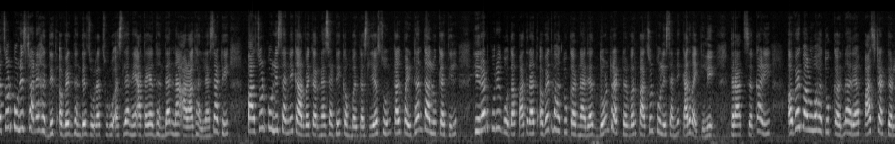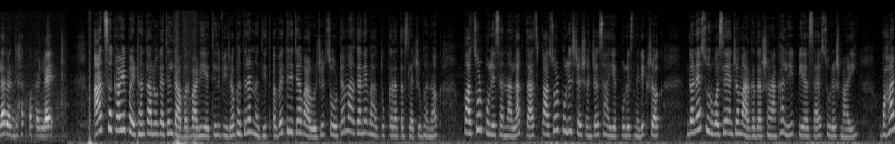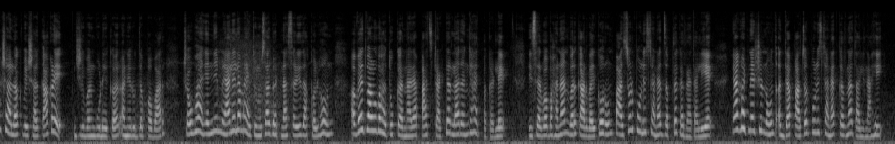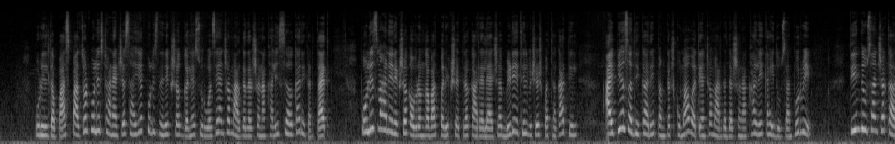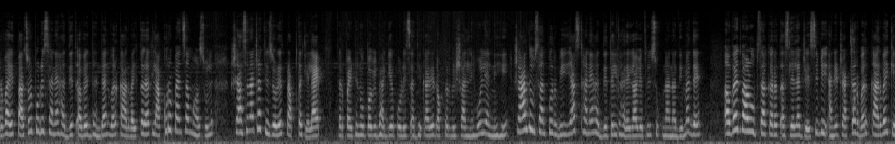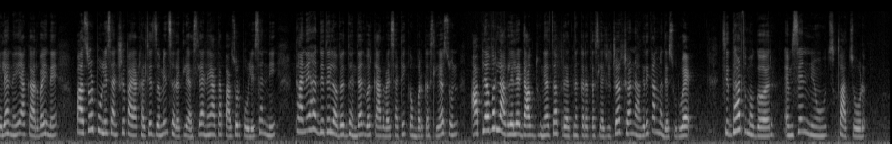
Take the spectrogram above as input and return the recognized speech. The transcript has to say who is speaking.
Speaker 1: Pachod police Thane हद्दीत अवैध धंदे जोरात सुरू असल्याने आता या धंद्यांना आळा घालण्यासाठी पाचोड पोलिसांनी कारवाई करण्यासाठी कंबर कसली असून काल पैठण तालुक्यातील हिरडपुरी गोदापात्रात अवैध वाहतूक करणाऱ्या दोन ट्रॅक्टरवर पाचोड पोलिसांनी कारवाई केली. तर आज सकाळी अवैध वाळू वाहतूक करणाऱ्या पाच ट्रॅक्टरला रंगेहात पकडले आज सकाळी पैठण तालुक्यातील दाबरवाडी येथील वीरभद्र नदीत अवैधरित्या वाळूची चोरट्या मार्गाने वाहतूक करत असल्याची भनक पाचोड पोलिसांना लागताच पाचोड पोलीस स्टेशनचे सहाय्यक पोलीस निरीक्षक गणेश सुरवसे यांच्या मार्गदर्शनाखाली P S I Suresh Mali वाहन चालक विशाल काकडे जीवन गुढेकर अनिरुद्ध पवार चव्हाण यांनी मिळालेल्या माहितीनुसार घटनास्थळी दाखल होऊन अवैध वाळू वाहतूक करणाऱ्या पाच ट्रॅक्टरला रंगेहात पकडले. ही सर्व वाहनांवर कारवाई करून पाचोड पोलीस ठाण्यात जप्त करण्यात आली आहे. या घटनेची नोंद अद्याप पाचोड पोलीस ठाण्यात करण्यात आली नाही. पुढील तपास पाचोड पोलीस ठाण्याचे सहाय्यक पोलीस निरीक्षक गणेश सुरवसे यांच्या मार्गदर्शनाखाली सहकार्य करतायत. पोलीस महानिरीक्षक औरंगाबाद परिक्षेत्र कार्यालयाच्या बीड येथील विशेष पथकातील आय पी एस अधिकारी पंकज कुमावत यांच्या मार्गदर्शनाखाली काही दिवसांपूर्वी तीन दिवसांच्या कारवाईत पाचोड पोलीस ठाणे हद्दीत अवैध धंद्यांवर कारवाई करत लाखो रुपयांचा महसूल शासनाच्या तिजोरीत प्राप्त केला आहे तर पैठण उपविभागीय पोलीस अधिकारी डॉक्टर विशाल नेहुल यांनीही चार दिवसांपूर्वी याच ठाणे हद्दीतील घारेगाव येथील सुकना नदीमध्ये अवैध वाळू उपसा करत असलेल्या जेसीबी आणि ट्रॅक्टरवर कारवाई केल्याने या कारवाईने पाचोड पोलिसांची पायाखालची जमीन सरकली असल्याने आता पाचोड पोलिसांनी ठाणे हद्दीतील अवैध धंद्यांवर कारवाईसाठी कंबर कसली असून आपल्यावर लागलेले डाग धुण्याचा प्रयत्न करत असल्याची चर्चा नागरिकांमध्ये सुरू आहे. Siddharth Magar M news Pachod.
